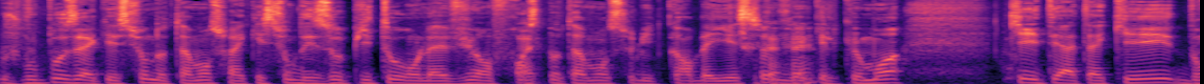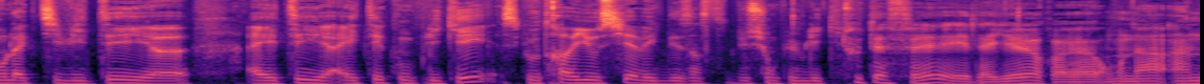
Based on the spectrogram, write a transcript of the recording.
je, vous pose la question notamment sur la question des hôpitaux. On l'a vu en France, ouais. notamment celui de Corbeil-Essonnes il y a quelques mois, qui a été attaqué, dont l'activité euh, a été a été compliquée. Est-ce que vous travaillez aussi avec des institutions publiques? Tout à fait. Et d'ailleurs, euh, on a un,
